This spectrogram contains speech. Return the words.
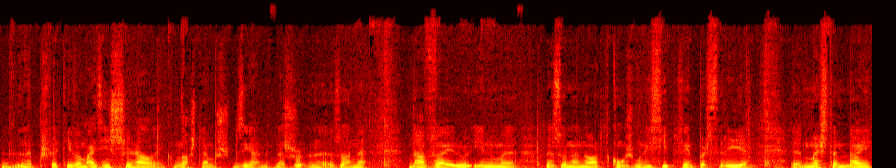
na perspectiva mais institucional, em que nós estamos, designadamente, na, na zona de Aveiro e numa, na zona norte com os municípios em parceria, uh, mas também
